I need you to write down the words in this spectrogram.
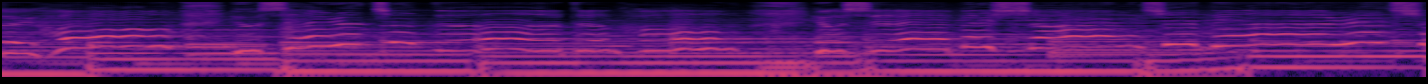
最后。有些人值得等候，有些悲伤值得忍受。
